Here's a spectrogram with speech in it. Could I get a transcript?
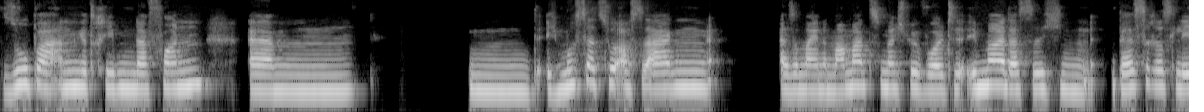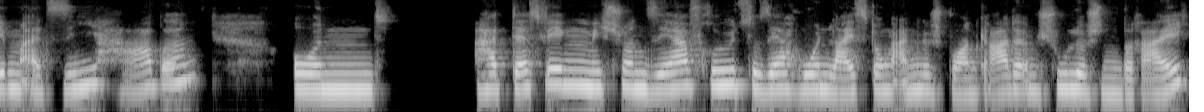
super angetrieben davon. Ähm, und ich muss dazu auch sagen, also meine Mama zum Beispiel wollte immer, dass ich ein besseres Leben als sie habe. Und hat deswegen mich schon sehr früh zu sehr hohen Leistungen angespornt, gerade im schulischen Bereich.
